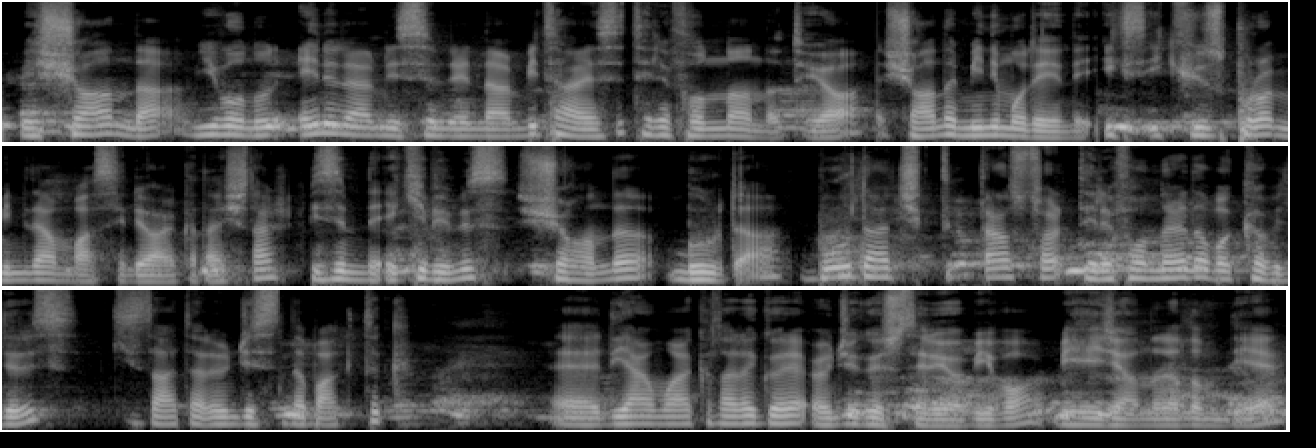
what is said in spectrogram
Ve şu anda Vivo'nun en önemli isimlerinden bir tanesi telefonunu anlatıyor. Şu anda mini modelinde X200 Pro Mini'den bahsediyor arkadaşlar. Bizim de ekibimiz şu anda burada. Buradan çıktıktan sonra telefonlara da bakabiliriz. Ki zaten öncesinde baktık. Ee, diğer markalara göre önce gösteriyor Vivo. Bir heyecanlanalım diye.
